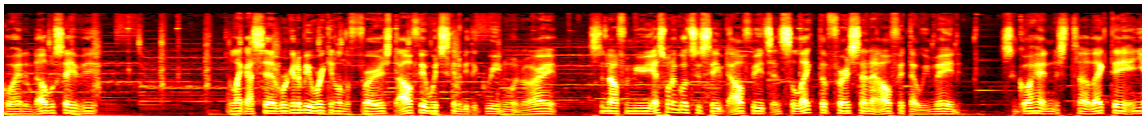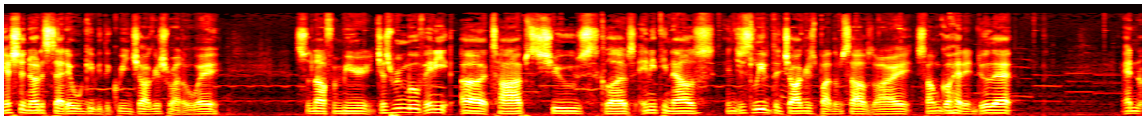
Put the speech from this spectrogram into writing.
Go ahead and double save it. And like I said, we're gonna be working on the first outfit, which is gonna be the green one. All right. So now from here, you just want to go to saved outfits and select the first Santa outfit that we made. So go ahead and select it and you should notice that it will give you the green joggers right away. So now from here, just remove any uh tops, shoes, gloves, anything else and just leave the joggers by themselves, alright? So I'm gonna go ahead and do that. And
